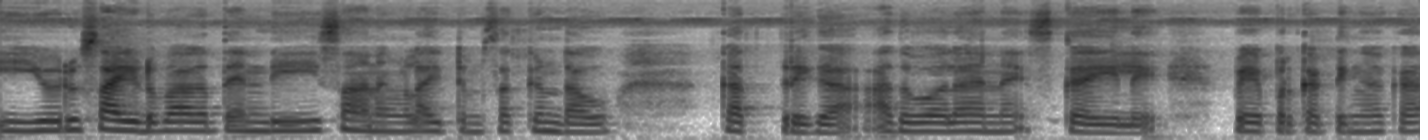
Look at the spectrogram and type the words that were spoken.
ഈ ഒരു സൈഡ് ഭാഗത്ത് എന്റെ ഈ സാധനങ്ങൾ ഐറ്റംസൊക്കെ ഉണ്ടാവും. കത്രിക അതുപോലെ തന്നെ സ്കൈൽ പേപ്പർ കട്ടിങ്ങൊക്കെ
